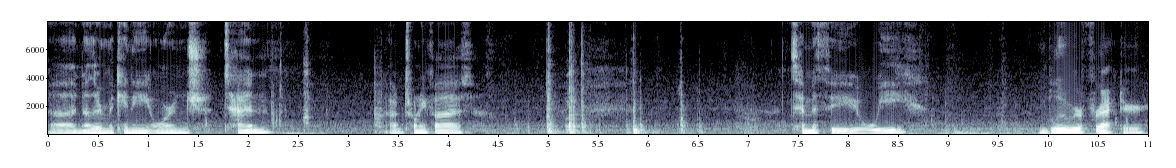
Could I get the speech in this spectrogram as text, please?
another McKennie Orange 10 out of 25. Timothy Weah Blue Refractor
